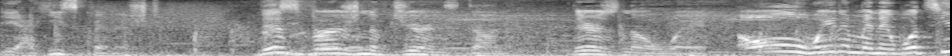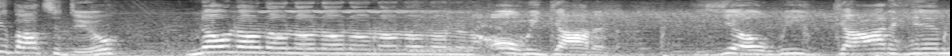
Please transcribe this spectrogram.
Yeah, he's finished. This version of Jiren's done. There's no way. Oh, wait a minute. What's he about to do? No, no, no, no, no, no, no, no, no, no. Oh, we got him. Yo, we got him.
